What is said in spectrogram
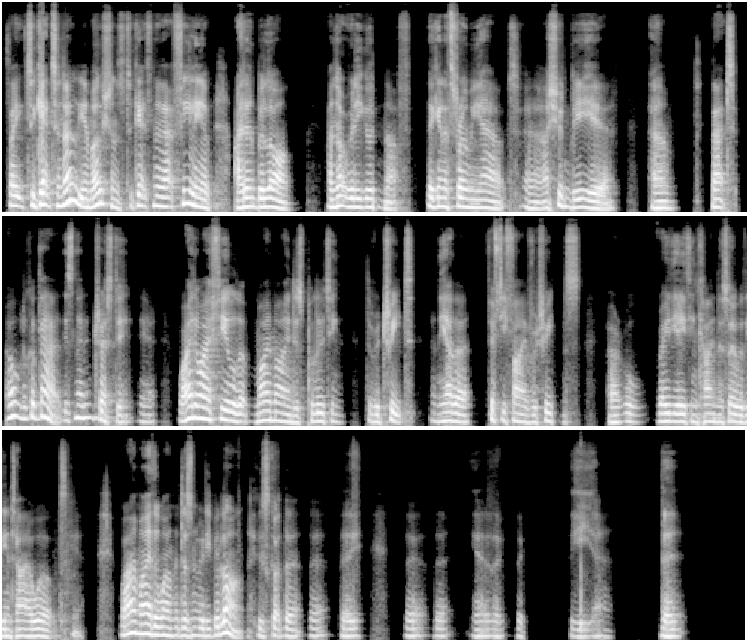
It's like to get to know the emotions, to get to know that feeling of I don't belong, I'm not really good enough, they're going to throw me out, uh, I shouldn't be here. Um, that oh look at that, isn't that interesting? Yeah. Why do I feel that my mind is polluting the retreat and the other 55 retreatants are all radiating kindness over the entire world? Yeah. Why am I the one that doesn't really belong? Who's got the the the the the you know, the the the, uh, the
